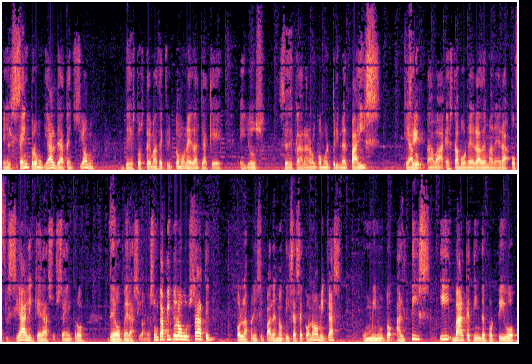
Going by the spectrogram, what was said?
en el centro mundial de atención de estos temas de criptomonedas, ya que ellos se declararon como el primer país que adoptaba esta moneda de manera oficial y que era su centro de operaciones. Un capítulo bursátil con las principales noticias económicas, un minuto altiz y marketing deportivo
